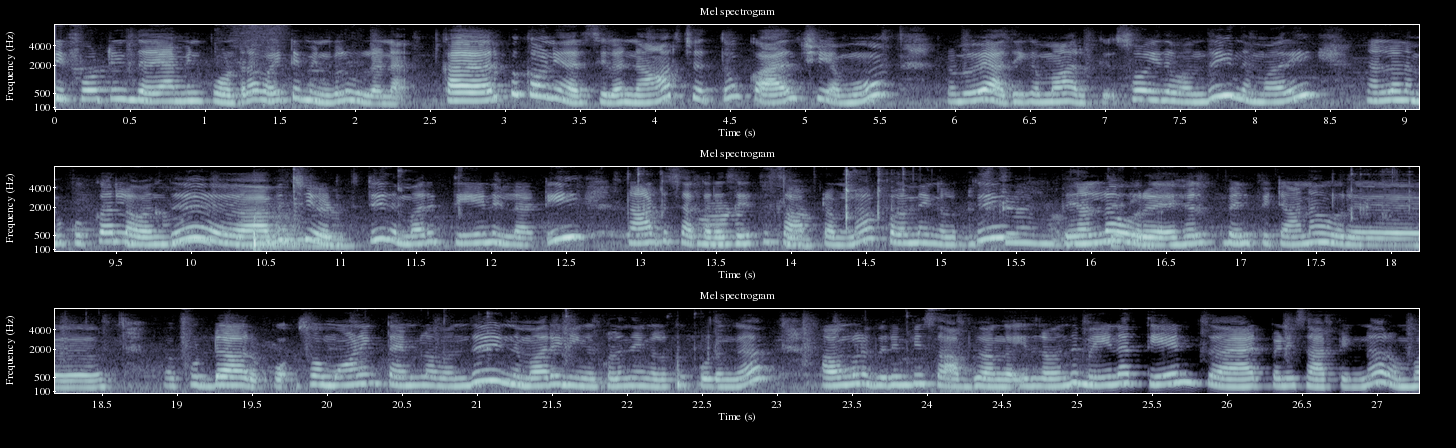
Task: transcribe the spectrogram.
ரிஃபோர்டின் தயாமின் போன்ற வைட்டமின்கள் உள்ளன. கருப்பு கவுனி அரிசியில் நார்ச்சத்தும் கால்சியமும் ரொம்பவே அதிகமாக இருக்குது ஸோ இதை வந்து இந்த மாதிரி நல்லா நம்ம குக்கரில் வந்து அவிச்சு எடுத்துட்டு இந்த மாதிரி தேன் இல்லாட்டி நாட்டு சர்க்கரை சேர்த்து சாப்பிட்டோம்னா குழந்தைங்களுக்கு நல்ல ஒரு ஹெல்த் பெனிஃபிட்டான ஒரு ஃபுட்டாக இருக்கும். ஸோ மார்னிங் டைமில் வந்து இந்த மாதிரி நீங்கள் குழந்தைங்களுக்கு கொடுங்க. அவங்களும் விரும்பி சாப்பிடுவாங்க. இதில் வந்து மெயினாக தேன் ஆட் பண்ணி சாப்பிட்டிங்கன்னா ரொம்ப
